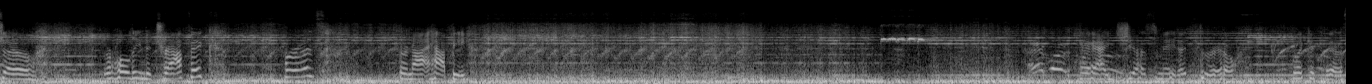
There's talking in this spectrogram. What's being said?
So they're holding the traffic for us. They're not happy. Just made it through. Look at this.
